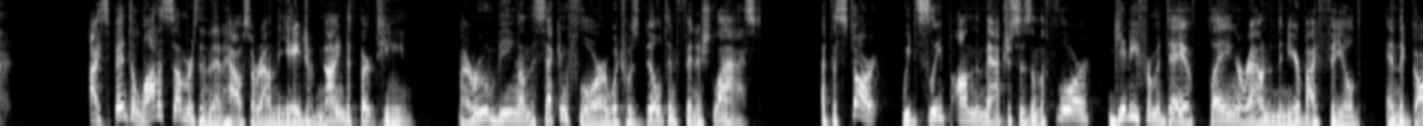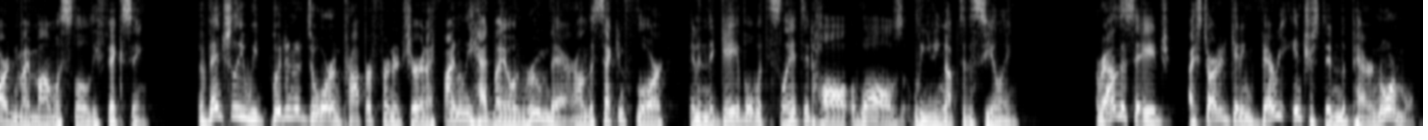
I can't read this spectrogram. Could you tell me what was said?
I spent a lot of summers in that house around the age of 9 to 13, my room being on the second floor, which was built and finished last. At the start, we'd sleep on the mattresses on the floor, giddy from a day of playing around in the nearby field and the garden my mom was slowly fixing. Eventually, we'd put in a door and proper furniture, and I finally had my own room there on the second floor and in the gable with slanted hall walls leading up to the ceiling. Around this age, I started getting very interested in the paranormal.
